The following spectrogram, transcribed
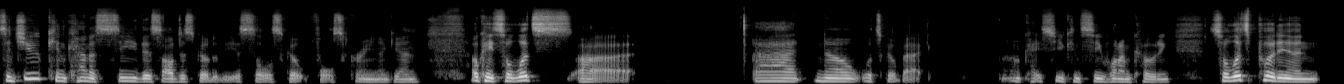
since you can kind of see this, I'll just go to the oscilloscope full screen again. Okay, so let's, uh, uh, no, let's go back. Okay, so you can see what I'm coding. So let's put in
